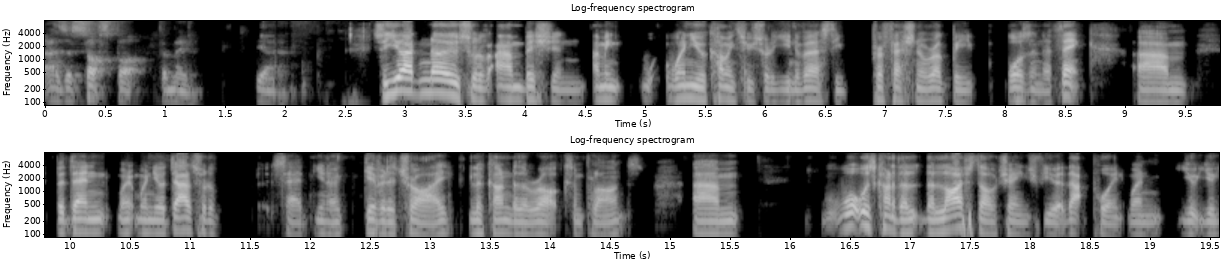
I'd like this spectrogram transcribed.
as a soft spot for me. Yeah. So you had no sort of ambition. I mean, w- when you were coming through sort of university, professional rugby wasn't a thing. Um, but then when, when your dad sort of said, you know, give it a try, look under the rocks and plants, um, what was kind of the, the lifestyle change for you at that point when you, you,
